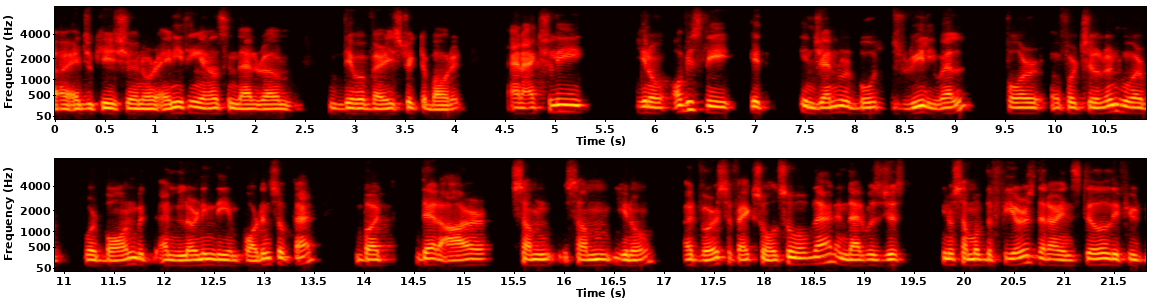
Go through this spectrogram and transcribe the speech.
uh, education or anything else in that realm they were very strict about it. And actually you know obviously it in general bodes really well for for children who are were born with and learning the importance of that. But there are some some you know adverse effects also of that. And that was just you know some of the fears that are instilled if you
